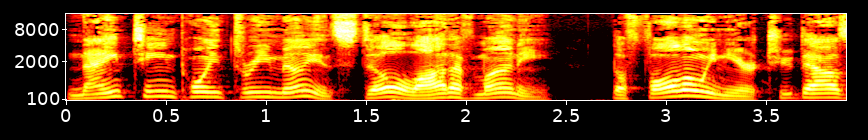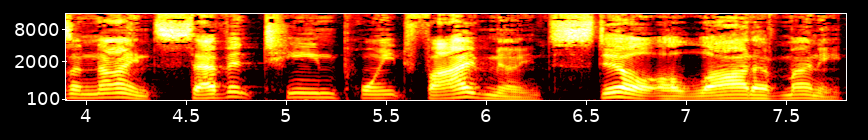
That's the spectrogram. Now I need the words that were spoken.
19.3 million. Still a lot of money. The following year, 2009, 17.5 million, still a lot of money.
